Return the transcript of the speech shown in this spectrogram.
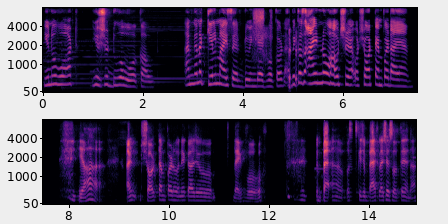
you know what, you should do a workout. I'm gonna kill myself doing that workout because I know how short tempered I am. yeah and short tempered होने का जो like वो उसके जो बैकलैशेस होते हैं ना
